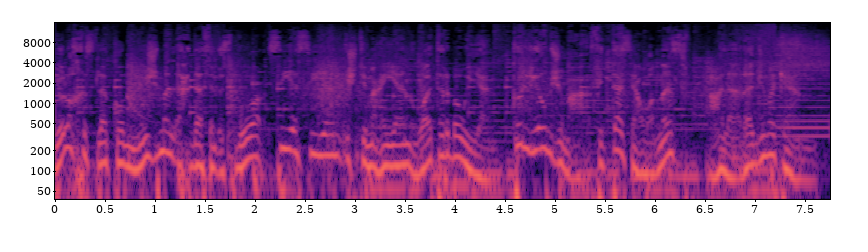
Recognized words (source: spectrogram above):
يلخص لكم مجمل أحداث الأسبوع سياسيا اجتماعيا وتربويا. كل يوم جمعة في التاسعة والنصف على راديو مكان.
